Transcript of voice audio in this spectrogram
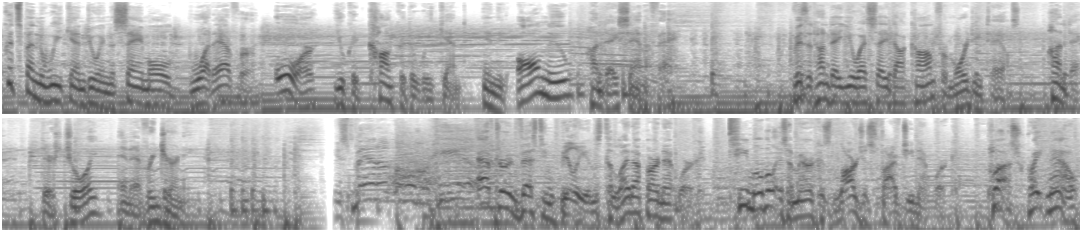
could spend the weekend doing the same old whatever, or you could conquer the weekend in the all-new Hyundai Santa Fe. Visit HyundaiUSA.com for more details. Hyundai, there's joy in every journey. After investing billions to light up our network, T-Mobile is America's largest 5G network. Plus, right now,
